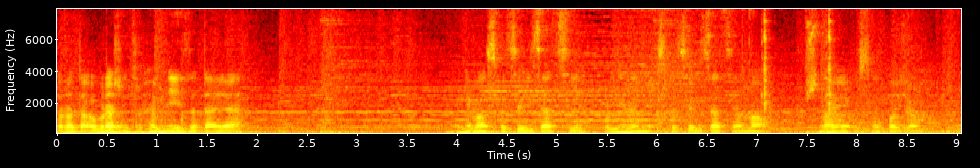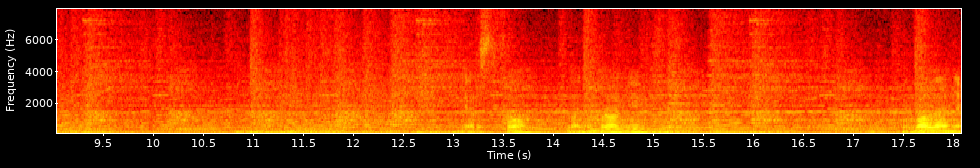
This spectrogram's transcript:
Rada obrażeń trochę mniej zadaje. Nie mam specjalizacji. Powinienem mieć specjalizację, ma przynajmniej ósmy poziom. Jarstwo, planie broni. Powalenie.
